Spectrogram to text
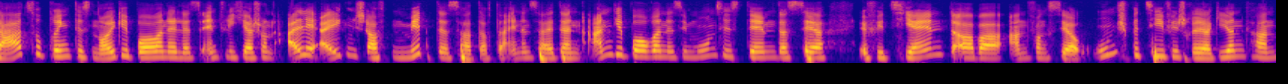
dazu bringt das Neugeborene letztendlich ja schon alle Eigenschaften mit. Es hat auf der einen Seite ein angeborenes Immunsystem, das sehr effizient, aber anfangs sehr unspezifisch reagieren kann.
